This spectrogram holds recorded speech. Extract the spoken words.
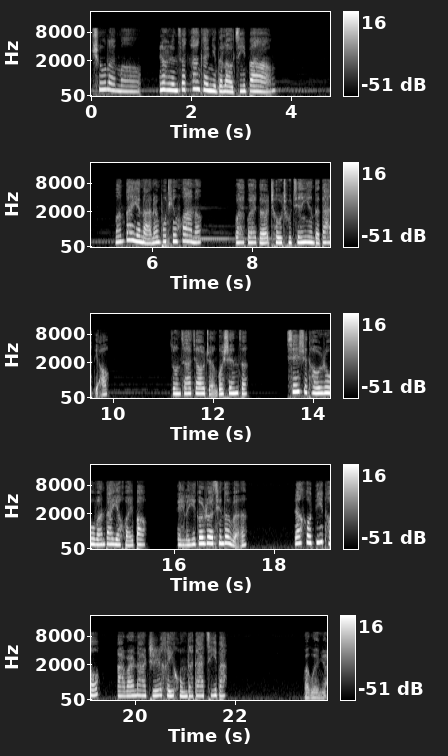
出来嘛！让人再看看你的老鸡巴。王大爷哪能不听话呢？乖乖的抽出坚硬的大屌。宗娇娇转过身子，先是投入王大爷怀抱，给了一个热情的吻，然后低头把玩那只黑红的大鸡巴。乖闺女，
